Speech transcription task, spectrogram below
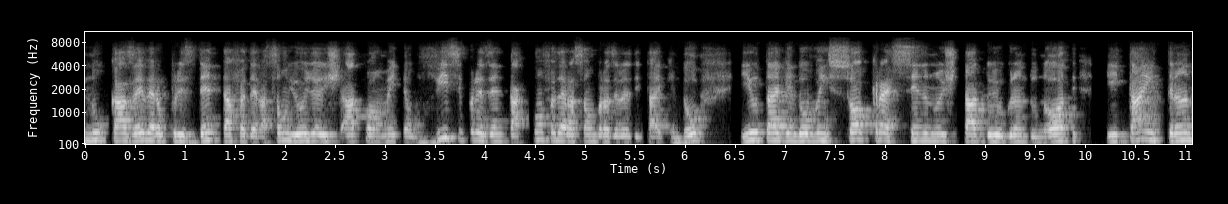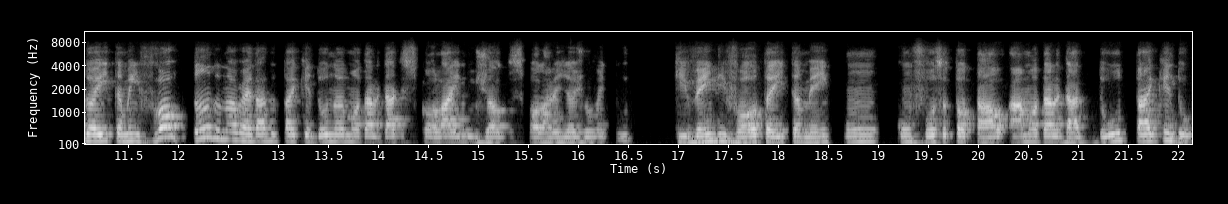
no caso ele era o presidente da federação e hoje ele atualmente é o vice-presidente da Confederação Brasileira de Taekwondo e o Taekwondo vem só crescendo no estado do Rio Grande do Norte e está entrando aí também, voltando na verdade o Taekwondo na modalidade escolar e nos Jogos Escolares da Juventude que vem de volta aí também com, com força total a modalidade do Taekwondo.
